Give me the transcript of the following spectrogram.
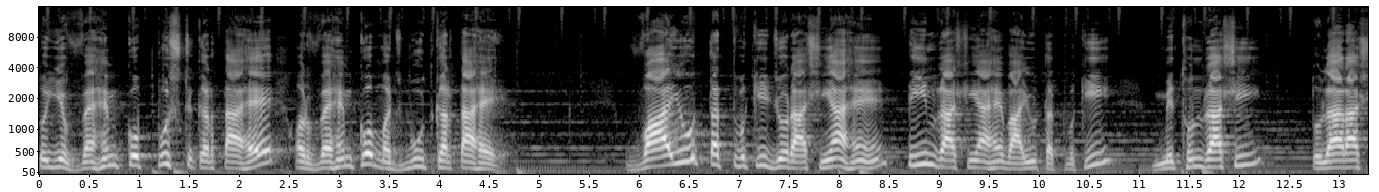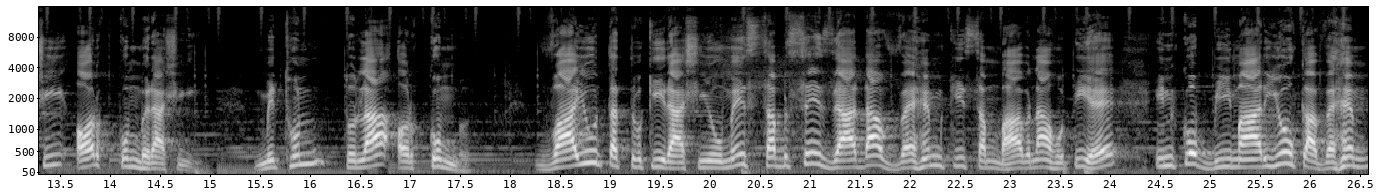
तो ये वहम को पुष्ट करता है और वहम को मज़बूत करता है। वायु तत्व की जो राशियाँ हैं, तीन राशियाँ हैं वायु तत्व की, मिथुन राशि, तुला राशि और कुंभ राशि। मिथुन, तुला और कुंभ, वायु तत्व की राशियों में सबसे ज़्यादा वहम की संभावना होती है। इनको बीमारियों का वहम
